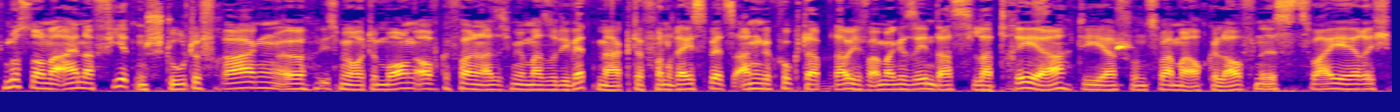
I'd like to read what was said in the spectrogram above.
Ich muss noch nach einer vierten Stute fragen. Äh, die ist mir heute Morgen aufgefallen, als ich mir mal so die Wettmärkte von Racebets angeguckt habe. Da habe ich auf einmal gesehen, dass Latrea, die ja schon zweimal auch gelaufen ist, zweijährig,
